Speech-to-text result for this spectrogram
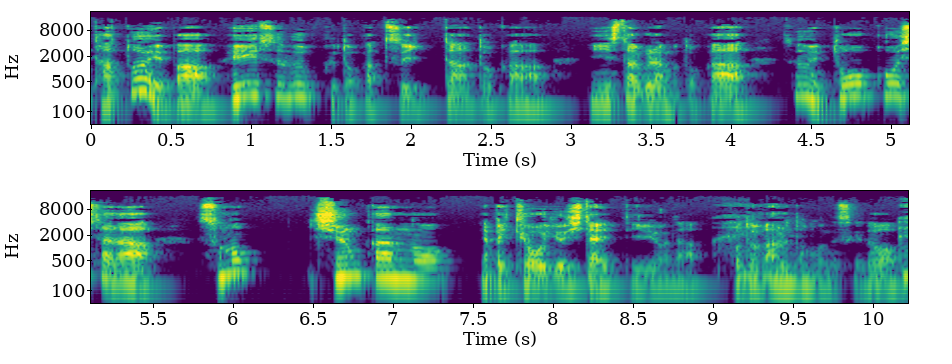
例えば、Facebook とか Twitter とか Instagram とか、そういうふうに投稿したら、その瞬間の、やっぱり共有したいっていうようなことがあると思うんですけどえ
